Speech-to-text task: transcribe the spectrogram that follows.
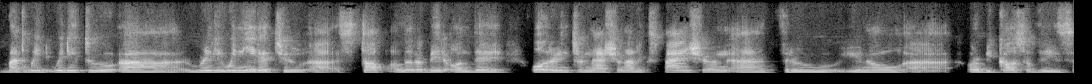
But we, we need to uh, really we needed to uh, stop a little bit on the other international expansion uh, through you know or because of these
